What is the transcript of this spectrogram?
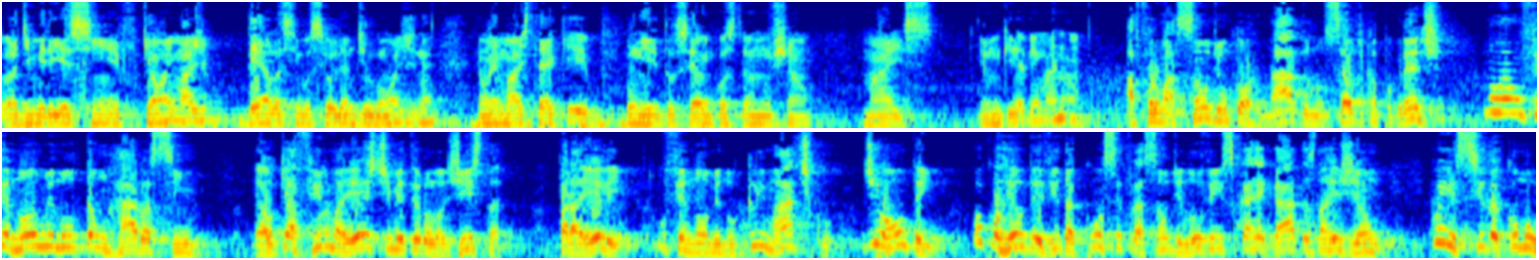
Eu admirei, assim, que é uma imagem bela, assim, você olhando de longe, né? É uma imagem até que bonita, o céu encostando no chão. Mas eu não queria ver mais, não. A formação de um tornado no céu de Campo Grande não é um fenômeno tão raro assim. É o que afirma este meteorologista. Para ele, o fenômeno climático de ontem ocorreu devido à concentração de nuvens carregadas na região, conhecida como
